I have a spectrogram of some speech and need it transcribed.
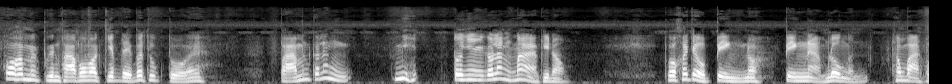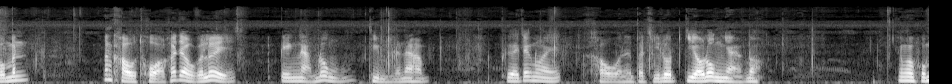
เพราะว่ามันปืนผาผมว่าเก็บได้เบิดทุกตัวป่ามันกำลังมีตัวใหญ่กำลังมาพี่น้องพราะเขาเจ้าเป่งเนาะเป่งหนามลงกันทางบ้านผมมัน มันเข่าถั่วเขาเจ้าก็เลย เป่งหนามลงถิ่มแล้วนะครับ เพื่อจักหน่อยเขาเนี่ยปฏิรถเกี่ยวลงยากเนาะ แต่ว่าผม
